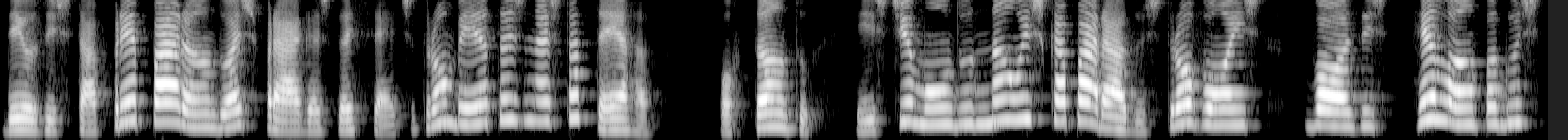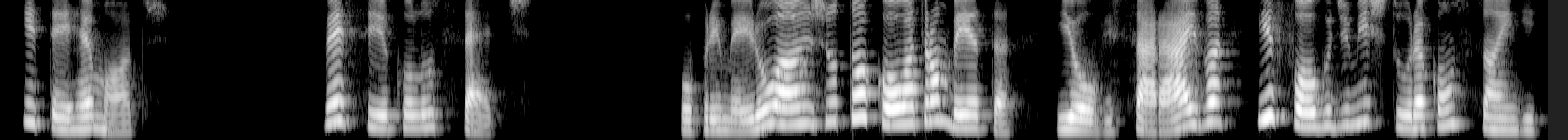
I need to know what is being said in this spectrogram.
Deus está preparando as pragas das sete trombetas nesta terra. Portanto, este mundo não escapará dos trovões, vozes, relâmpagos e terremotos. Versículo 7 O primeiro anjo tocou a trombeta, e houve saraiva e fogo de mistura com sangue,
